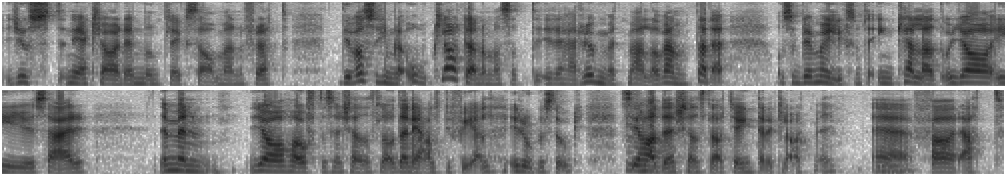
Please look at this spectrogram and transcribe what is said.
just när jag klarade en muntlig examen för att det var så himla oklart där när man satt i det här rummet med alla och väntade. Och så blev man ju liksom inkallad och jag är ju så här men jag har oftast en känsla, och den är alltid fel i rodostog. Så jag Mm. hade en känsla att jag inte hade klarat mig. Eh, Mm. för att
